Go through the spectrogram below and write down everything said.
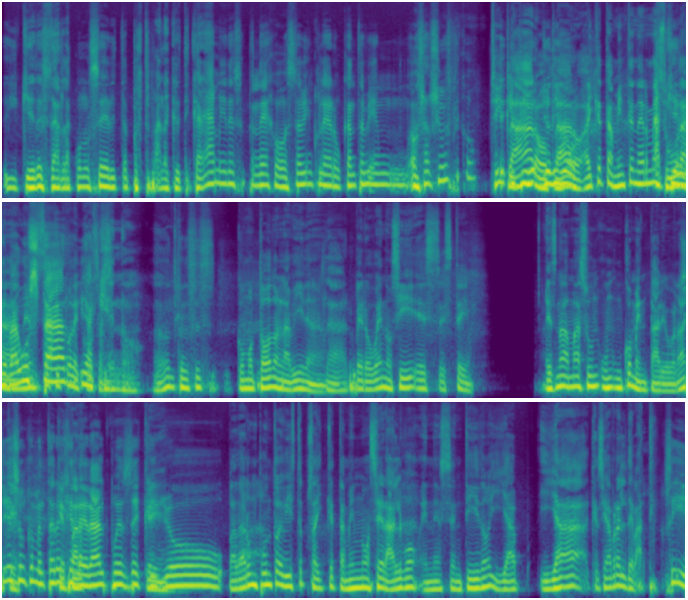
y quieres darla a conocer y te, pues te van a criticar, ah, mira ese pendejo, está bien culero, canta bien, o sea, ¿sí me explico? Sí, Y- claro, digo, claro. Hay que también tener a mesura. quien le va a este gustar y a quien no, ¿no? Entonces, Como todo en la vida. claro. Pero bueno, sí, es este. Es nada más un, un- un comentario, ¿verdad? Sí, Que es un comentario en para- general, pues, de que, que yo... Para dar un punto de vista, pues hay que también no hacer algo en ese sentido y ya, y ya que se abra el debate. Sí,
